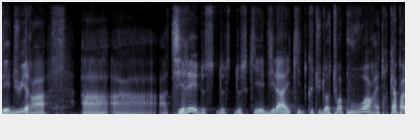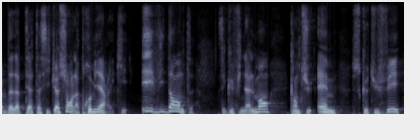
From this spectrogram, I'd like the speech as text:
déduire à à, tirer de, ce qui est dit là et que tu dois toi pouvoir être capable d'adapter à ta situation. La première, et qui est évidente, c'est que finalement, quand tu aimes ce que tu fais,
